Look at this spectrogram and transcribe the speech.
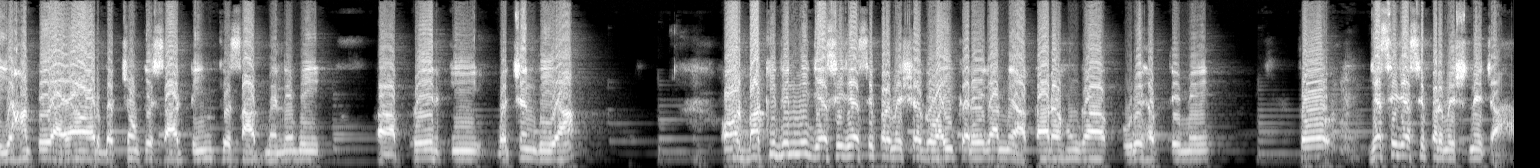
यहाँ पे आया और बच्चों के साथ, टीम के साथ मैंने भी प्रेयर की, वचन दिया। और बाकी दिन भी जैसे जैसे परमेश्वर गवाही करेगा, मैं आता रहूँगा पूरे हफ़्ते में। तो जैसे जैसे परमेश्वर ने चाहा।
